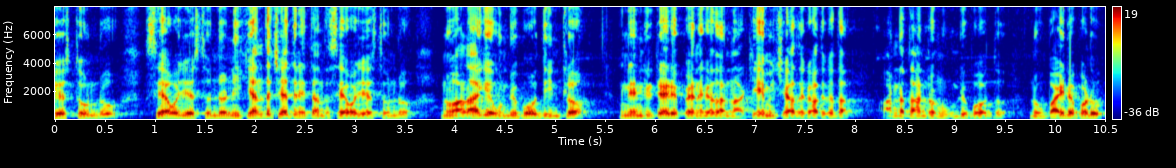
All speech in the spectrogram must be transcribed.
చేస్తుండు సేవ చేస్తుండు నీకెంత చేతనైతే అంత సేవ చేస్తుండు నువ్వు అలాగే ఉండిపోవద్దు ఇంట్లో. నేను రిటైర్ అయిపోయాను కదా నాకేమి చేత కాదు కదా అన్న దాంట్లో నువ్వు ఉండిపోవద్దు. నువ్వు బయటపడు.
